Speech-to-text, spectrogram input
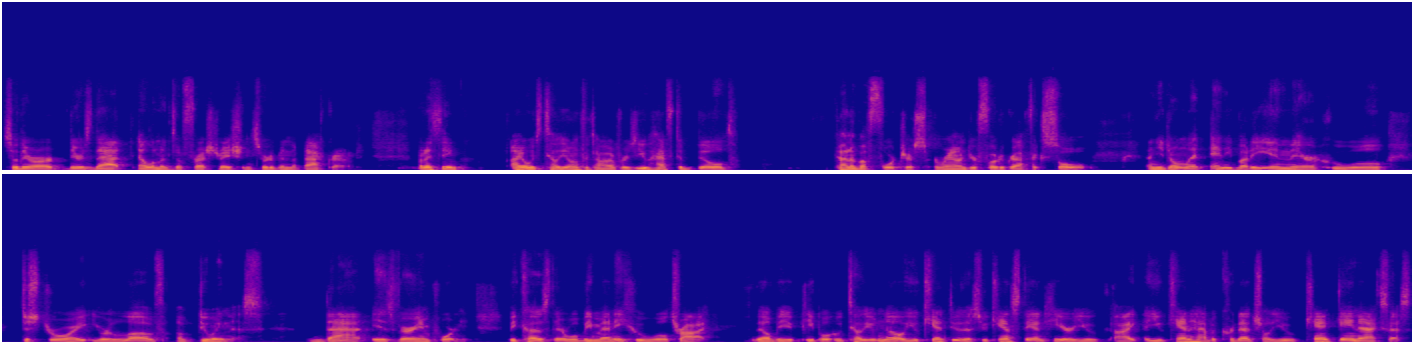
So there are there's that element of frustration sort of in the background. But I think I always tell young photographers you have to build kind of a fortress around your photographic soul, and you don't let anybody in there who will destroy your love of doing this. That is very important because there will be many who will try. There'll be people who tell you no you can't do this. You can't stand here. You i you can't have a credential. You can't gain access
